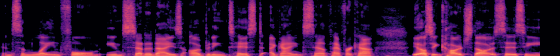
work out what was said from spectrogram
and some lean form in Saturday's opening test against South Africa. The Aussie coach, though, says he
